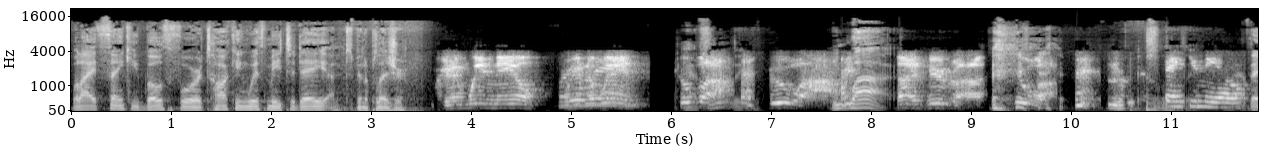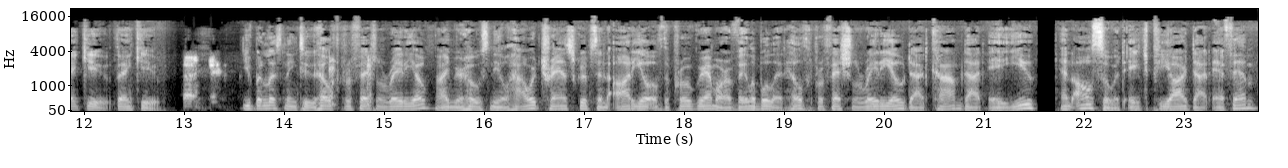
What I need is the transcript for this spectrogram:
Well, I thank you both for talking with me today. It's been a pleasure. we're going to win, Neal. We're, We're going to gonna win. Hoorah. Absolutely. Hoorah. Wow. Not hoorah. Hoorah. Thank you, Neal. Thank you. Thank you. Thank you. You've been listening to Health Professional Radio. I'm your host, Neal Howard. Transcripts and audio of the program are available at healthprofessionalradio.com.au and also at hpr.fm.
